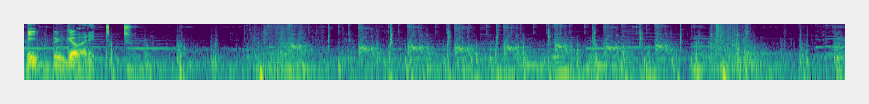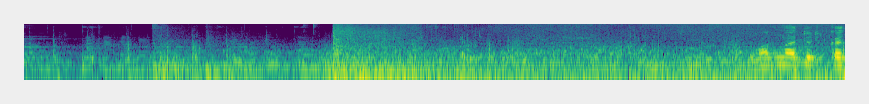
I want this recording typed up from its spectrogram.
Ведьмы, говоришь? Она тут как...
